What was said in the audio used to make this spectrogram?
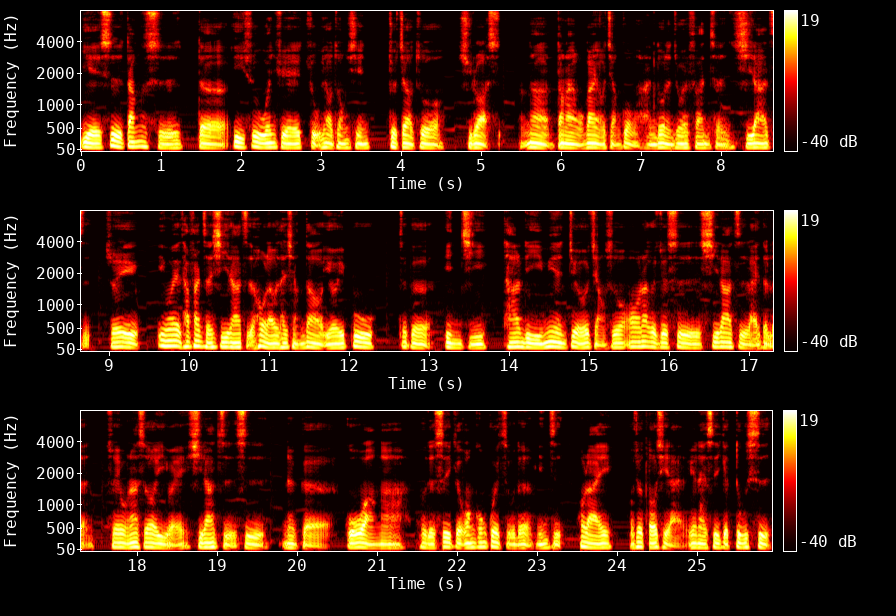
也是当时的艺术文学主要中心，就叫做希拉斯。那当然，我刚才有讲过嘛，很多人就会翻成希拉子，所以因为它翻成希拉子，后来我才想到有一部这个影集，它里面就有讲说，哦，那个就是希拉子来的人，所以我那时候以为希拉子是那个国王啊，或者是一个王公贵族的名字，后来我就抖起来，原来是一个都市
